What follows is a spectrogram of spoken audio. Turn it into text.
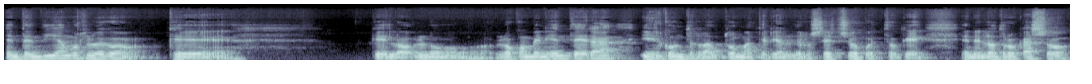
entendíamos luego que, lo, conveniente era ir contra el autor material de los hechos, puesto que en el otro caso,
